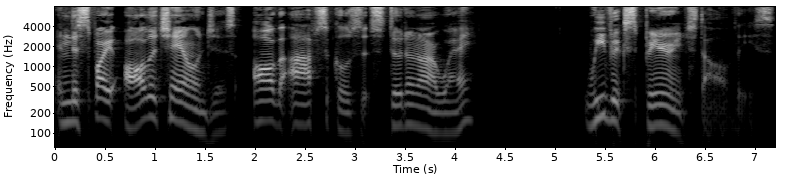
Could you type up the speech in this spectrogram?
And despite all the challenges, all the obstacles that stood in our way, we've experienced all of these.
